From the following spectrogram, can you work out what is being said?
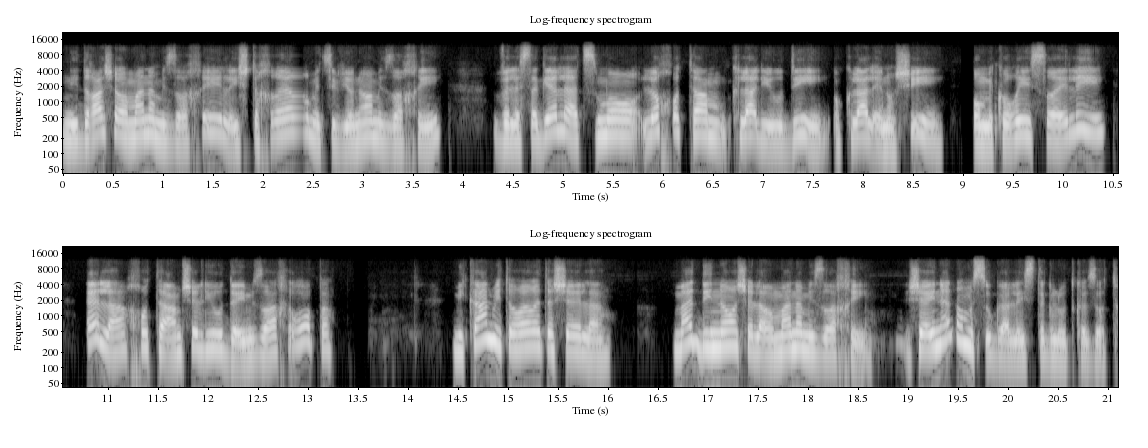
נדרש האומן המזרחי להשתחרר מצביונו המזרחי ולסגל לעצמו לא חותם כלל יהודי או כלל אנושי או מקורי ישראלי, אלא חותם של יהודי מזרח אירופה. מכאן מתעוררת השאלה, מה דינו של האומן המזרחי, שאיננו מסוגל להסתגלות כזאת.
